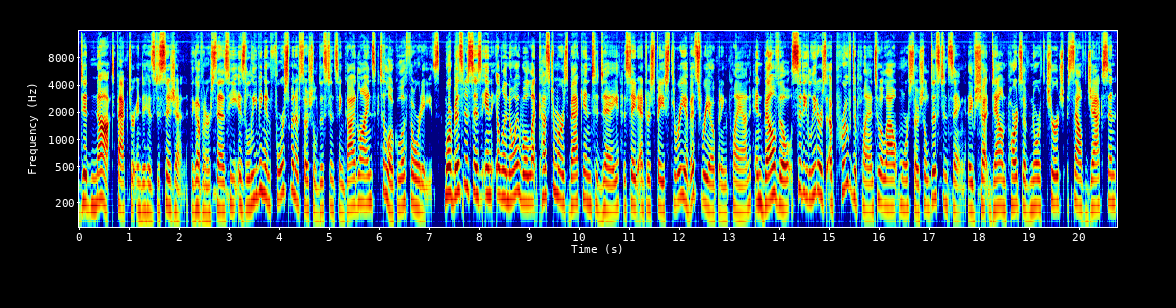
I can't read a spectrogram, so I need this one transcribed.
did not factor into his decision. The governor says he is leaving enforcement of social distancing guidelines to local authorities. More businesses in Illinois will let customers back in today. The state enters phase three of its reopening plan. In Belleville, city leaders approved a plan to allow more social distancing. They've shut down parts of North Church, South Jackson,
